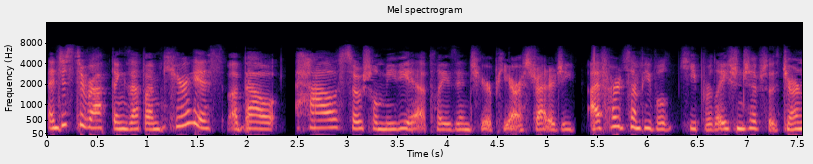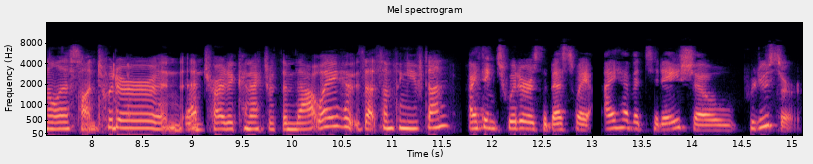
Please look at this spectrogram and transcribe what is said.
and just to wrap things up, I'm curious about how social media plays into your PR strategy. I've heard some people keep relationships with journalists on Twitter and, and try to connect with them that way. Is that something you've done? I think Twitter is the best way. I have a Today Show producer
